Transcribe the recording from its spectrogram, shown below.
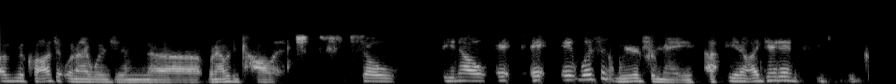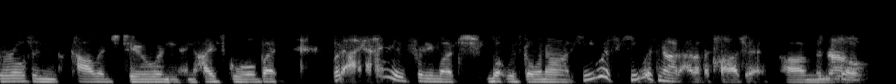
of the closet when I was in uh, when I was in college, so you know it it, it wasn't weird for me. Uh, you know, I dated girls in college too and, and high school, but but I, I knew pretty much what was going on. He was he was not out of the closet. Um, No.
